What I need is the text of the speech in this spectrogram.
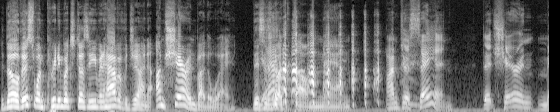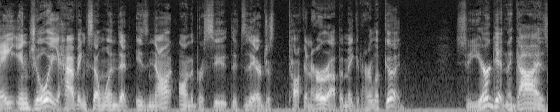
no, this one pretty much doesn't even have a vagina. I'm Sharon, by the way. This Yeah. is what. Oh man. I'm just saying that Sharon may enjoy having someone that is not on the pursuit that's there just talking her up and making her look good. So you're getting the guys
